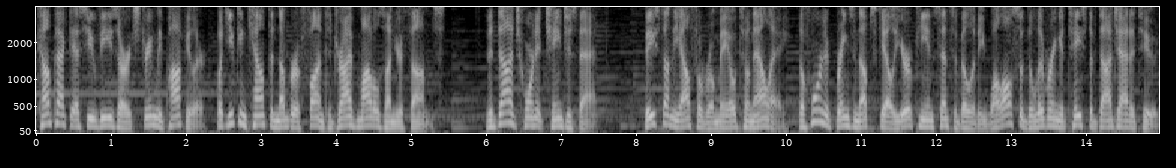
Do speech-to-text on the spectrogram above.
Compact SUVs are extremely popular, but you can count the number of fun to drive models on your thumbs. The Dodge Hornet changes that. Based on the Alfa Romeo Tonale, the Hornet brings an upscale European sensibility while also delivering a taste of Dodge attitude.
